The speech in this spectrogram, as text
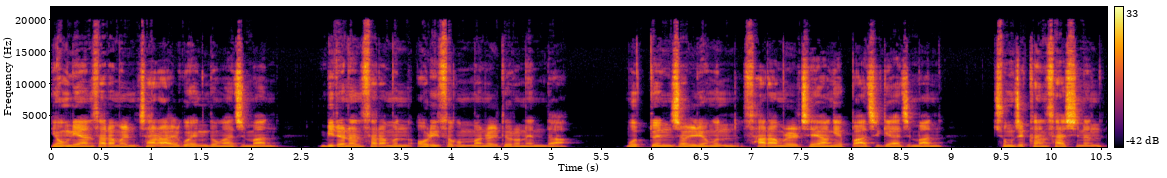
영리한 사람은 잘 알고 행동하지만 미련한 사람은 어리석음만을 드러낸다. 못된 전령은 사람을 재앙에 빠지게 하지만 충직한 사신은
